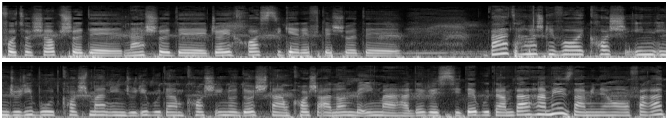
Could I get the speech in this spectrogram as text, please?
فتوشاپ شده نشده جای خاصی گرفته شده. بعد همش که وای کاش این اینجوری بود کاش من اینجوری بودم کاش اینو داشتم کاش الان به این مرحله رسیده بودم. در همه زمینه ها فقط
